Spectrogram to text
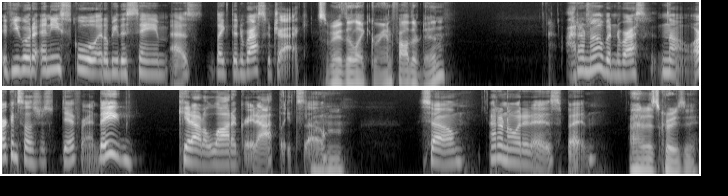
if you go to any school, it'll be the same as like the Nebraska track. So maybe they're like grandfathered in. I don't know, but Nebraska, no, Arkansas is just different. They get out a lot of great athletes though. Mhm. So I don't know what it is, but That is crazy.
